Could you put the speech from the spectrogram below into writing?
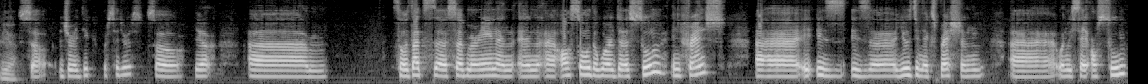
Yeah. so juridic procedures. So yeah, um, so that's uh, submarine, and and uh, also the word uh, soum in French uh, is is uh, used in expression uh, when we say soum.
